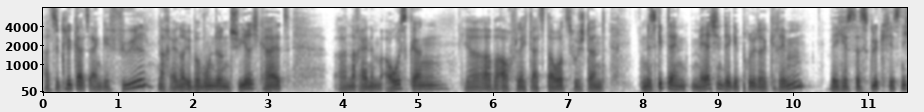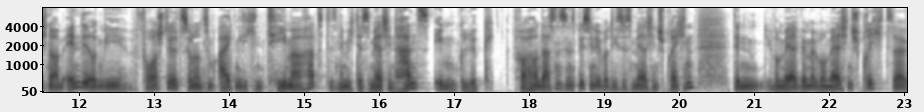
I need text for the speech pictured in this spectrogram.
Also Glück als ein Gefühl nach einer überwundenen Schwierigkeit, äh, nach einem Ausgang, ja, aber auch vielleicht als Dauerzustand. Und es gibt ein Märchen der Gebrüder Grimm, welches das Glück jetzt nicht nur am Ende irgendwie vorstellt, sondern zum eigentlichen Thema hat. Das ist nämlich das Märchen Hans im Glück. Frau Horn, lassen Sie uns ein bisschen über dieses Märchen sprechen. Denn Mär wenn man über Märchen spricht, da,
